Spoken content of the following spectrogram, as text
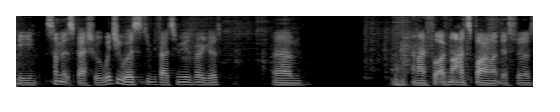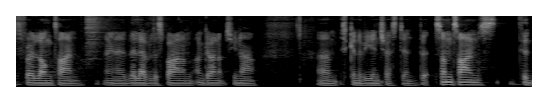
be something special, which he was. To be fair to me, he was very good. Um, and I thought I've not had sparring like this for for a long time. You know, the level of sparring I'm, I'm going up to now. Um, it's going to be interesting, but sometimes the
